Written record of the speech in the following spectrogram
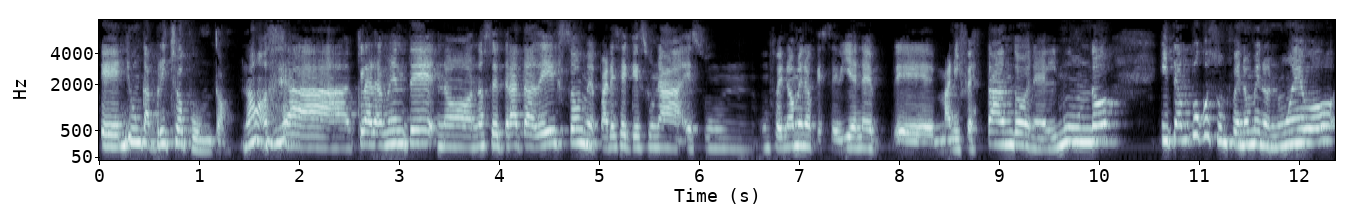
eh, ni un capricho punto, ¿no? O sea, claramente no, no se trata de eso, me parece que es, una, es un, un fenómeno que se viene eh, manifestando en el mundo y tampoco es un fenómeno nuevo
